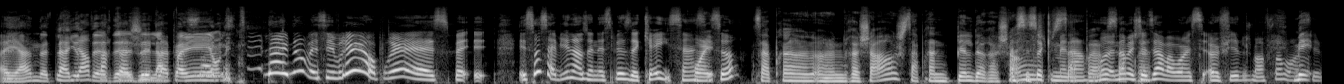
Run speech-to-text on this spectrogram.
Hey, Anne, notre La garde de- partagée de, de la lapin, personne. on est- Non, mais c'est vrai, on pourrait. c'est- Et ça, ça vient dans une espèce de case, hein, Ouais. c'est ça? Ça prend un- une recharge, ça prend une pile de recharge. Ah, c'est ça qui m'énerve. Non, mais je te dis, elle va avoir un, un fil. Je m'en fous avoir Mais- un fil.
